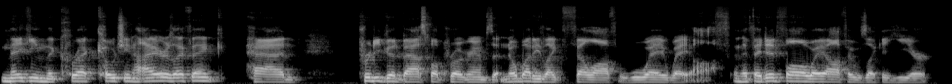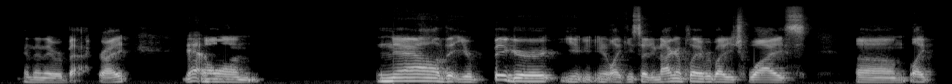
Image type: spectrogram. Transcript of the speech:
making the correct coaching hires, I think had pretty good basketball programs that nobody like fell off way way off. And if they did fall way off, it was like a year, and then they were back, right? Yeah. Um, now that you're bigger, you, you know, like you said, you're not going to play everybody twice um, like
